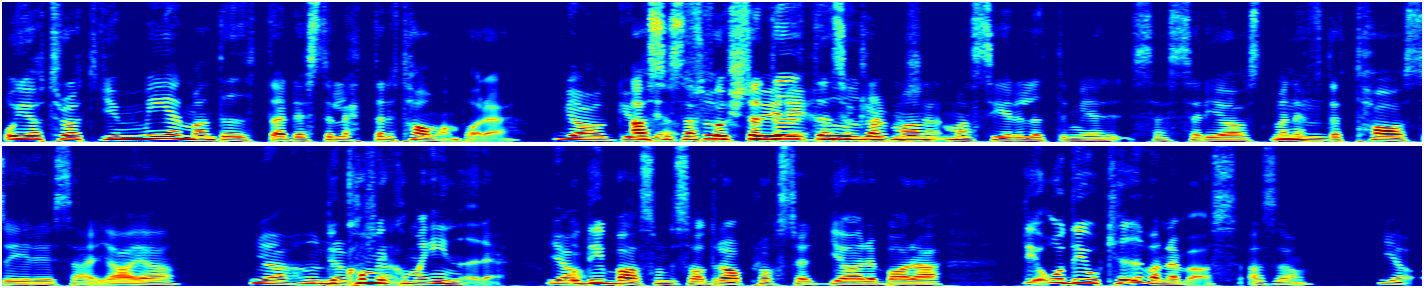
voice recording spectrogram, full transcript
Och jag tror att ju mer man dejtar desto lättare tar man på det. Ja gud alltså ja. så första så dejten såklart 100%. man, man ser det lite mer så seriöst men Mm. efter ett tag så är det så här, ja ja, Ja 100%. du kommer komma in i det. Ja. Och det är bara som du sa, dra plåstret, gör det bara. Det, och det är okej att vara nervös. Alltså, ja.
